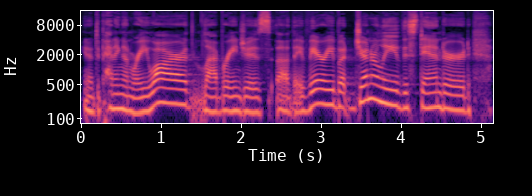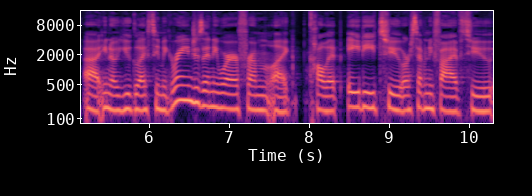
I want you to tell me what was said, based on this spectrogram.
you know, depending on where you are, lab ranges uh, they vary, but generally the standard, uh, you know, euglycemic range is anywhere from like call it 80 to or 75 to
